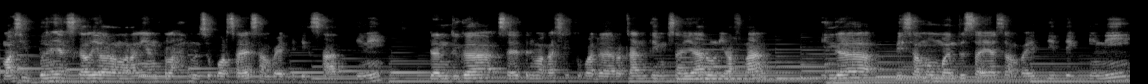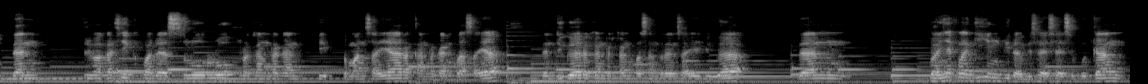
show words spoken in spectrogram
masih banyak sekali orang-orang yang telah mensupport saya sampai titik saat ini. Dan juga saya terima kasih kepada rekan tim saya Ruli Afnan hingga bisa membantu saya sampai titik ini dan terima kasih kepada seluruh rekan-rekan teman saya, rekan-rekan kelas saya, dan juga rekan-rekan pesantren saya juga. Dan banyak lagi yang tidak bisa saya sebutkan.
